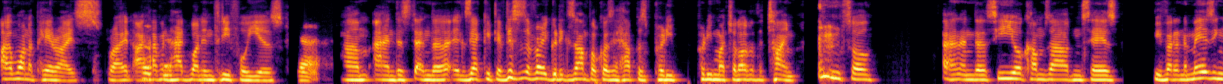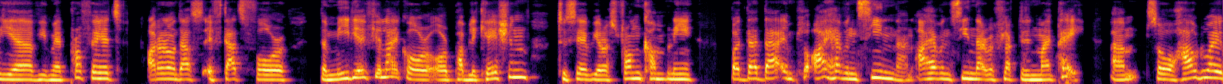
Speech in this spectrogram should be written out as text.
I want a pay rise, right? I okay. haven't had one in three, four years. Yeah. Um, and this, and the executive, this is a very good example because it happens pretty, pretty much a lot of the time. so, and, and the CEO comes out and says, "We've had an amazing year. We've made profits. I don't know that's if that's for the media, if you like, or or publication to say we are a strong company, but that that empl- I haven't seen that. I haven't seen that reflected in my pay. Um, so how do I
